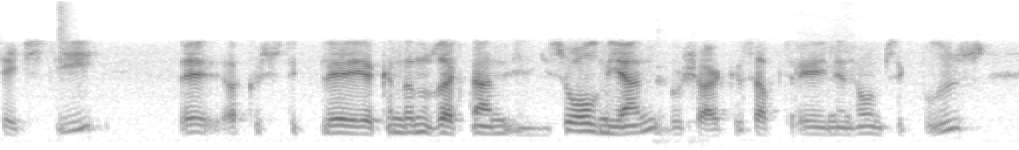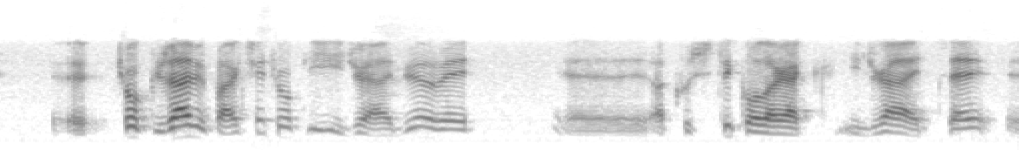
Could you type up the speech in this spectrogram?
seçtiği ve akustikle yakından uzaktan ilgisi olmayan bu şarkı Subterranean Homesick Blues e, çok güzel bir parça, çok iyi icra ediyor ve e, akustik olarak icra etse e,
